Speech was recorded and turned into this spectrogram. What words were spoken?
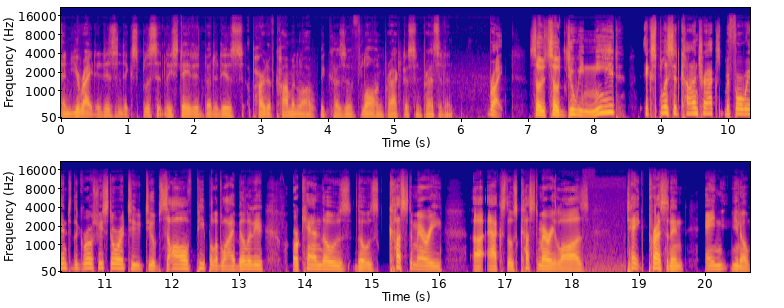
and you're right, it isn't explicitly stated, but it is a part of common law because of long practice and precedent. Right. So so do we need explicit contracts before we enter the grocery store to to absolve people of liability, or can those those customary uh, acts, those customary laws, take precedent and you know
